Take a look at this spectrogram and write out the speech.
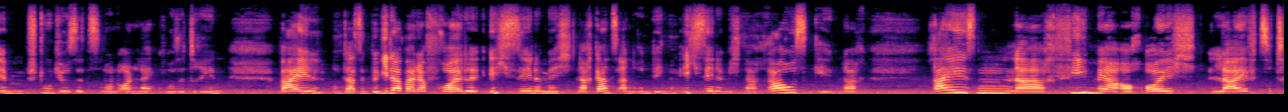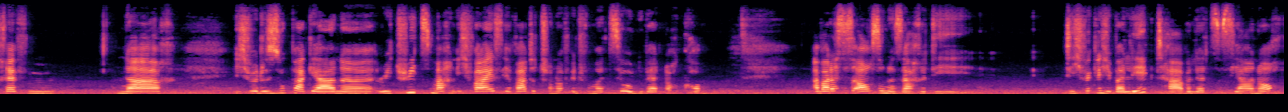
im Studio sitzen und Online-Kurse drehen, weil, und da sind wir wieder bei der Freude, ich sehne mich nach ganz anderen Dingen. Ich sehne mich nach rausgehen, nach Reisen, nach viel mehr auch euch live zu treffen, nach, ich würde super gerne Retreats machen. Ich weiß, ihr wartet schon auf Informationen, die werden noch kommen. Aber das ist auch so eine Sache, die, die ich wirklich überlegt habe letztes Jahr noch.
